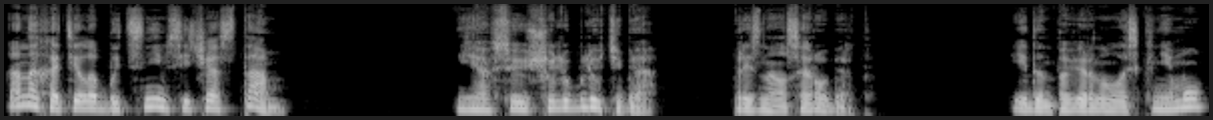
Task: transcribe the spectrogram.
Она хотела быть с ним сейчас там. «Я все еще люблю тебя», — признался Роберт. Иден повернулась к нему,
